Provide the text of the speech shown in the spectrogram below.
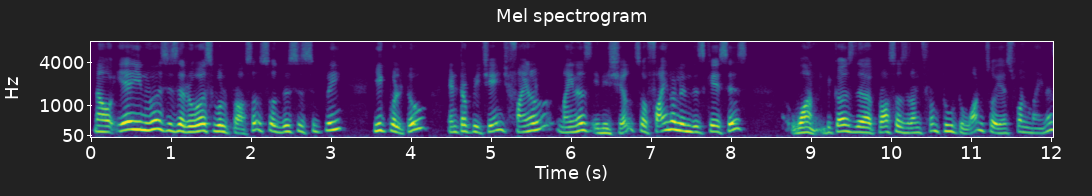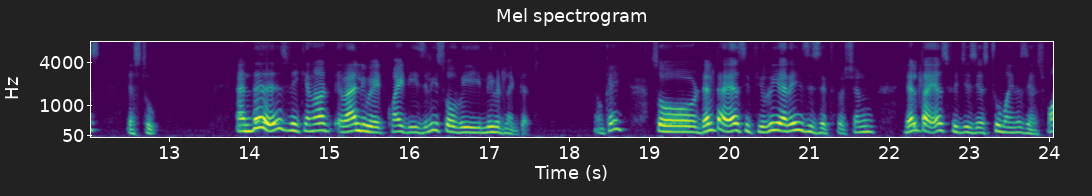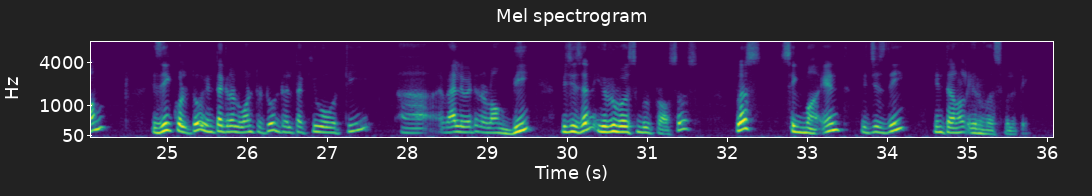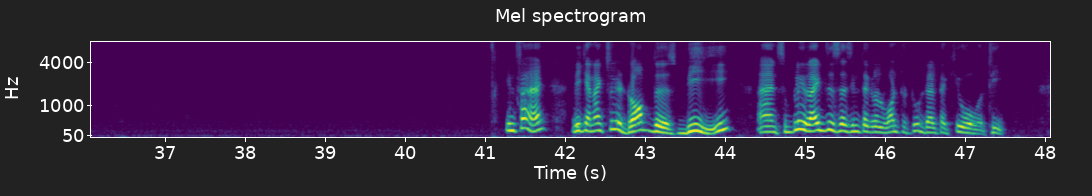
Now, a inverse is a reversible process. So, this is simply equal to entropy change final minus initial. So, final in this case is 1 because the process runs from 2 to 1. So, S1 minus S2 and this we cannot evaluate quite easily. So, we leave it like that. Okay. So, delta S if you rearrange this expression delta S which is S2 minus S1 is equal to integral 1 to 2 delta q over t uh, evaluated along B which is an irreversible process plus sigma int which is the internal irreversibility. In fact, we can actually drop this b and simply write this as integral 1 to 2 delta q over t.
